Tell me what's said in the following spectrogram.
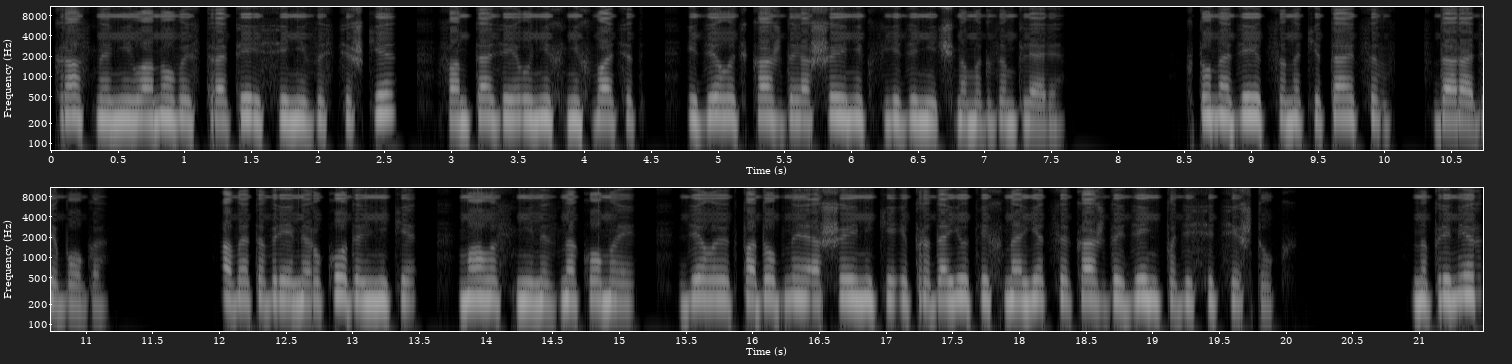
красной нейлоновой стропе и синей застежке, фантазии у них не хватит, и делать каждый ошейник в единичном экземпляре. Кто надеется на китайцев, да ради бога. А в это время рукодельники, мало с ними знакомые, делают подобные ошейники и продают их на ЕЦ каждый день по 10 штук. Например,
